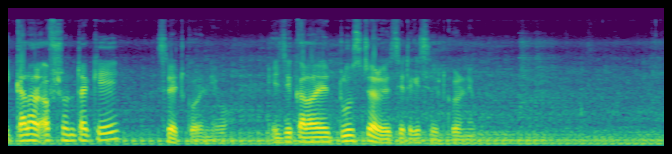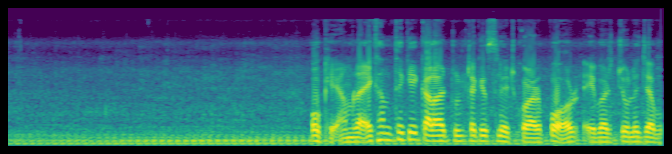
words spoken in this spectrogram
এই কালার অপশনটাকে সিলেক্ট করে নেব। এই যে কালারের টুলসটা রয়েছে, এটাকে সিলেক্ট করে নেব। ওকে, আমরা এখান থেকে কালার টুলটাকে সিলেক্ট করার পর এবার চলে যাব,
